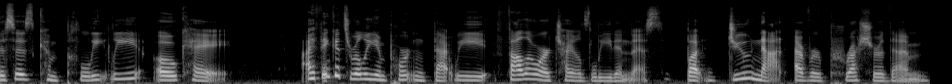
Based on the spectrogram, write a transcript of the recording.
This is completely okay. I think it's really important that we follow our child's lead in this, but do not ever pressure them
